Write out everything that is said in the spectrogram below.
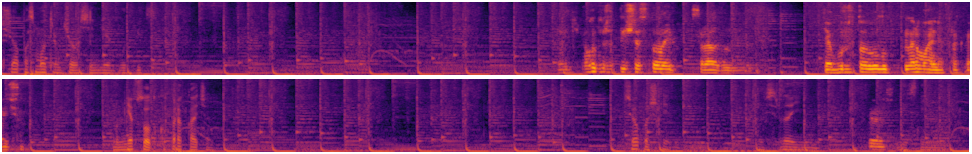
Сейчас посмотрим, чего сильнее будет биться. У тебя он уже 1100 сразу. У тебя бурстовый лук нормально прокачан. Но у меня в сотку прокачан. Все, пошли. Мы все равно не, не снимем.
